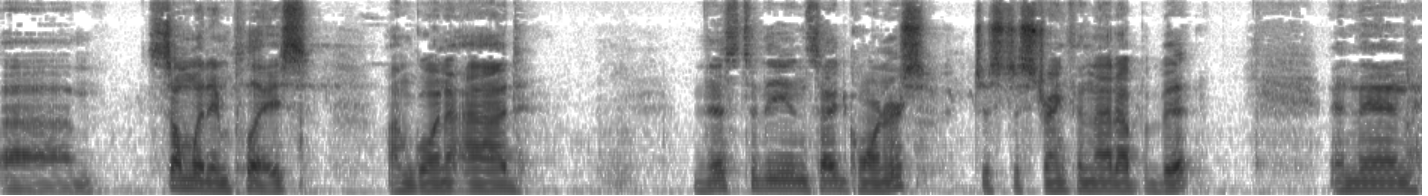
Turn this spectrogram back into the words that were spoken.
um, somewhat in place, I'm going to add this to the inside corners just to strengthen that up a bit. And then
